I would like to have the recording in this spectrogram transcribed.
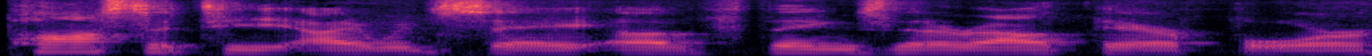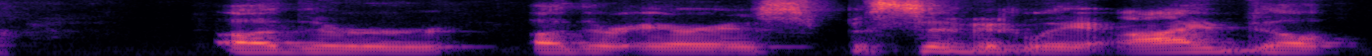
paucity i would say of things that are out there for other other areas. Specifically i built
